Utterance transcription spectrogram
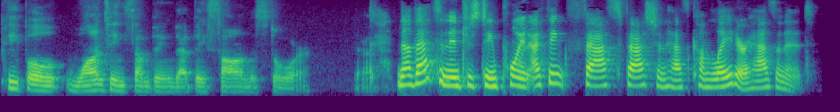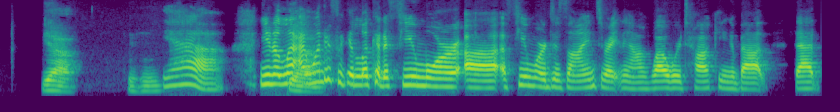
people wanting something that they saw in the store. Yeah. Now that's an interesting point. I think fast fashion has come later, hasn't it? Yeah. Hmm Yeah. You know, let, I wonder if we could look at a few more uh, a few more designs right now while we're talking about that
